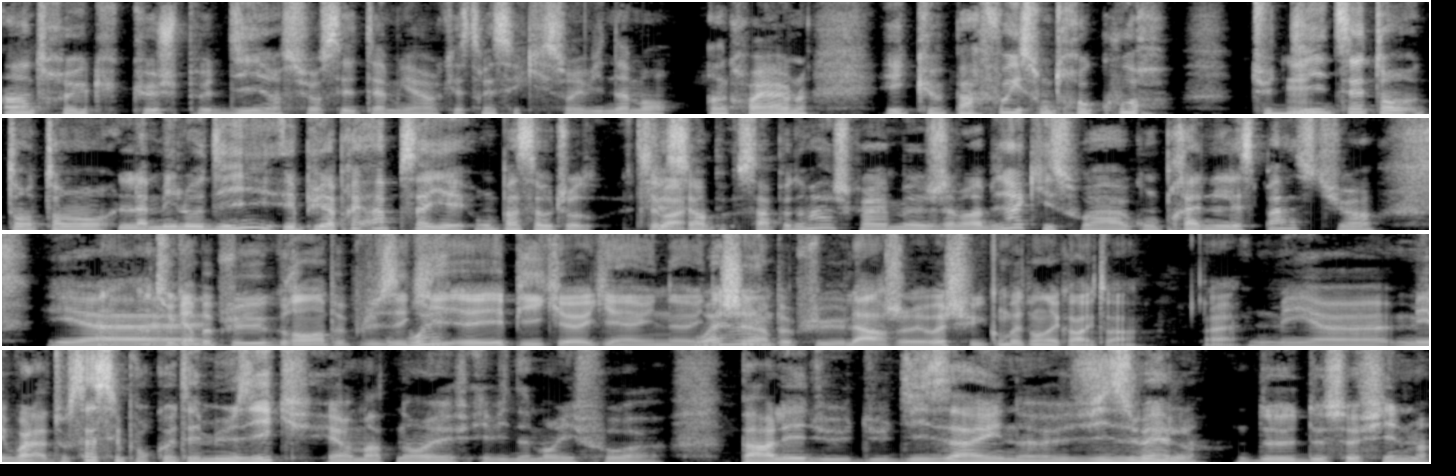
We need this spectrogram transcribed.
Un, truc que je peux dire sur ces thèmes orchestrés, c'est qu'ils sont évidemment incroyables et que parfois ils sont trop courts. Tu te Hmm. dis, tu sais, t'en- t'entends la mélodie et puis après, hop, ça y est, on passe à autre chose. C'est un, peu- c'est un peu dommage quand même. J'aimerais bien qu'ils soient, qu'on prenne l'espace, tu vois. Et Un- Un truc un euh, peu plus grand, un peu plus équi- ouais. épique, euh, qui a une, une Ouais, échelle ouais. un peu plus large. Ouais, je suis complètement d'accord avec toi. Mais, euh, mais voilà, tout ça c'est pour côté musique. Et maintenant, évidemment, il faut parler du, du design visuel de, de ce film.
